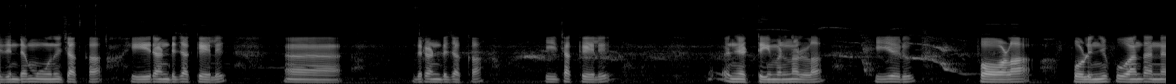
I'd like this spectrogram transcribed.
ഇതിന്റെ മൂന്ന് ചക്ക ഈ രണ്ട് ചക്കയിൽ ഇത് രണ്ട് ചക്ക ഈ ചക്കയിൽ ഞെട്ടിമെന്നുള്ള ഈ ഒരു പോള പൊളിഞ്ഞു പോകാൻ തന്നെ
